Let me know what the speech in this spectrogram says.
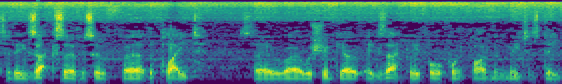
to the exact surface of uh, the plate so uh, we should go exactly 4.5 millimeters deep.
